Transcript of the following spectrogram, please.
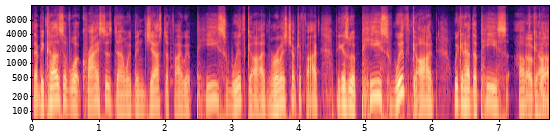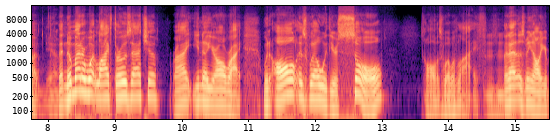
that because of what Christ has done, we've been justified. We have peace with God. In Romans chapter 5, because we have peace with God, we can have the peace of, Of God. God, yeah. That no matter what life throws at you, right, you know you're all right. When all is well with your soul, all is well with life. Mhm. And that doesn't mean all your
